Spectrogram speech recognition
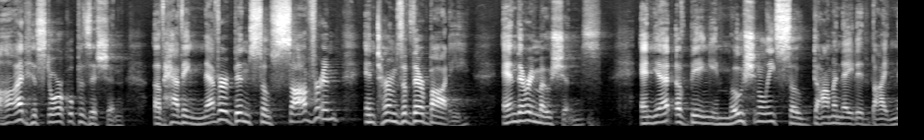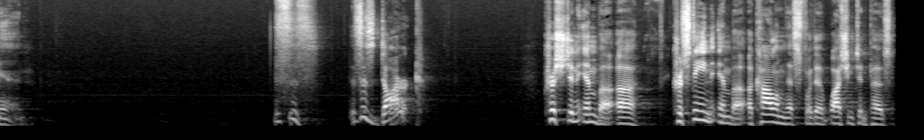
odd historical position of having never been so sovereign in terms of their body and their emotions, and yet of being emotionally so dominated by men. This is, this is dark. Christian Emba, uh, Christine Emba, a columnist for the Washington Post,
